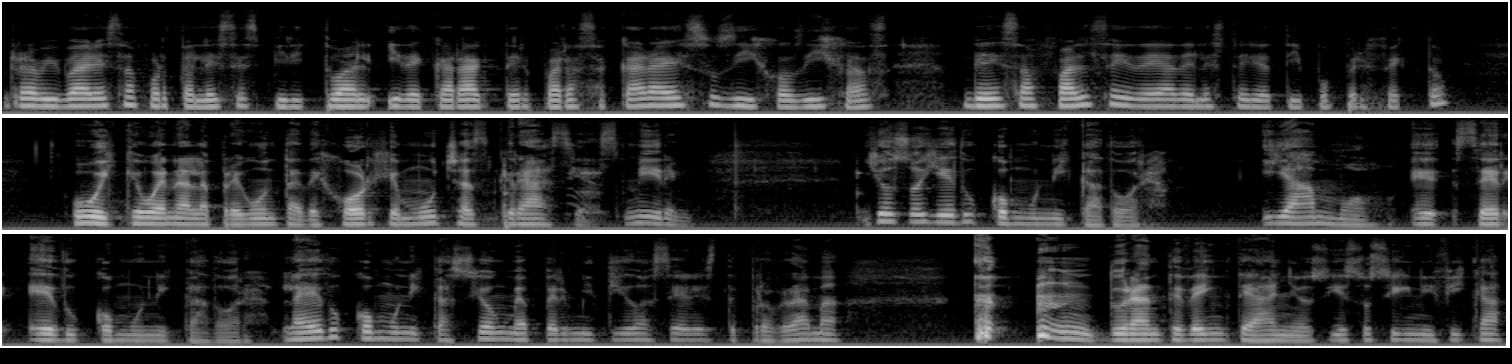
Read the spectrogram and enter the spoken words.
reavivar esa fortaleza espiritual y de carácter para sacar a esos hijos, hijas, de esa falsa idea del estereotipo perfecto? Uy, qué buena la pregunta de Jorge, muchas gracias. Miren, yo soy educomunicadora y amo eh, ser educomunicadora. La educomunicación me ha permitido hacer este programa durante 20 años y eso significa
